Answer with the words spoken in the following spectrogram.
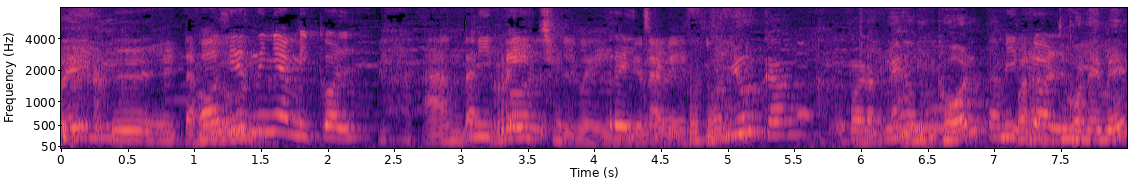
eh, eh. O si es niña Micol. Anda, Nicole. Rachel, güey, de Rachel. una vez. O Niurka, para tu hijo. ¿Nicole? Micol. ¿Con M?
